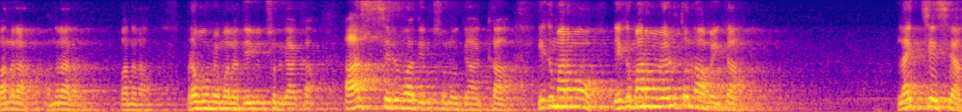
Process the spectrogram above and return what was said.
వందనాలు వందనాలండి వందనాలు ప్రభు మిమ్మల్ని దీవించును గాక ఆశీర్వాదించును గాక ఇక మనము ఇక మనం వెళుతున్నాము ఇక. లైక్ చేశా.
